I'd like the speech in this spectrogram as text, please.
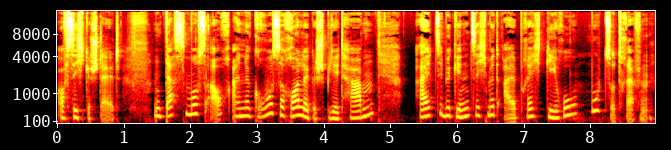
auf sich gestellt. Und das muss auch eine große Rolle gespielt haben, als sie beginnt, sich mit Albrecht Gero Muth zu treffen.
